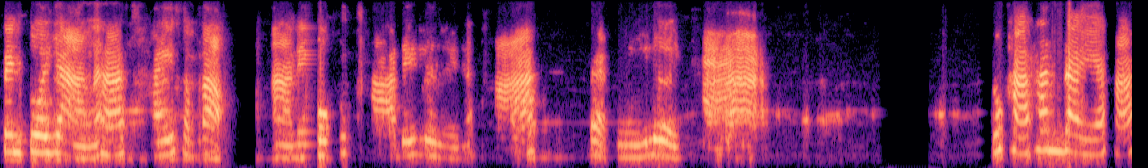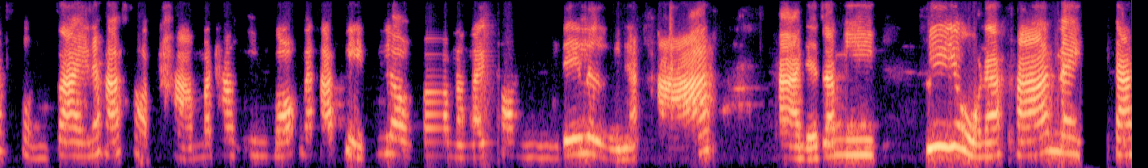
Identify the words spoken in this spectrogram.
เป็นตัวอย่างนะคะ ใช้สำหรับอ่าในพบลูกค้าได้เลยนะคะ แบบนี้เลยค่ะ ลูกค้าท่านใดนะคะ สนใจนะคะ สอบถามมาทางอินบ็อกซ์นะคะเพจที่เรากำลังไลฟ์ตอนนี้ได้เลยนะคะอ่าเดี๋ยวจะมีที่อยู่นะคะในการ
